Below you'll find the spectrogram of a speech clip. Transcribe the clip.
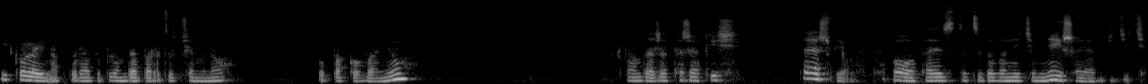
I kolejna, która wygląda bardzo ciemno w opakowaniu. Wygląda, że też jakiś, też fiolet. O, ta jest zdecydowanie ciemniejsza, jak widzicie.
